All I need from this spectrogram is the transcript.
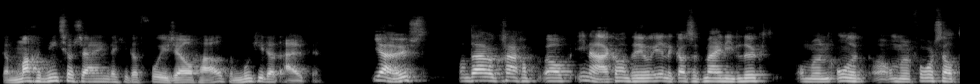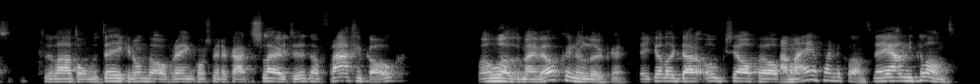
dan mag het niet zo zijn dat je dat voor jezelf houdt. Dan moet je dat uiten. Juist, want daar wil ik graag op, inhaken. Want heel eerlijk, als het mij niet lukt om een, onder, om een voorstel te laten ondertekenen, om de overeenkomst met elkaar te sluiten, dan vraag ik ook, maar hoe had het mij wel kunnen lukken? Weet je wel, dat ik daar ook zelf wel Aan van- mij of aan de klant? Nee, aan die klant.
